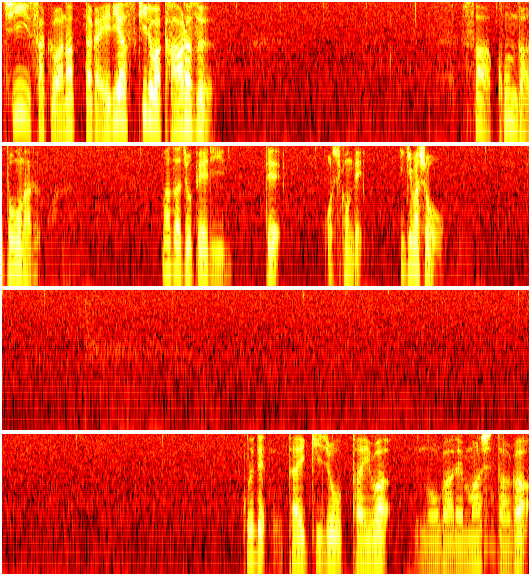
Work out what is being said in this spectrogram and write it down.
小さくはなったがエリアスキルは変わらず。さあ、今度はどうなる？まずはジョペリーで押し込んでいきましょう。これで待機状態は逃れましたが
